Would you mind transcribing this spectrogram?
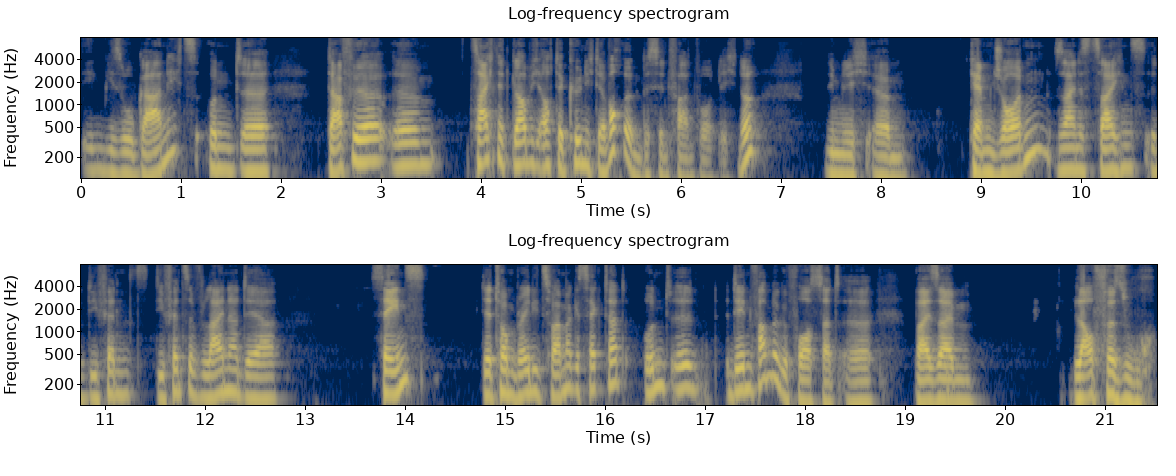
irgendwie so gar nichts. Und äh, dafür ähm, zeichnet, glaube ich, auch der König der Woche ein bisschen verantwortlich. Ne? Nämlich ähm, Cam Jordan, seines Zeichens Defense, Defensive Liner der Saints, der Tom Brady zweimal gesackt hat und äh, den Fumble geforst hat äh, bei seinem Laufversuch.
